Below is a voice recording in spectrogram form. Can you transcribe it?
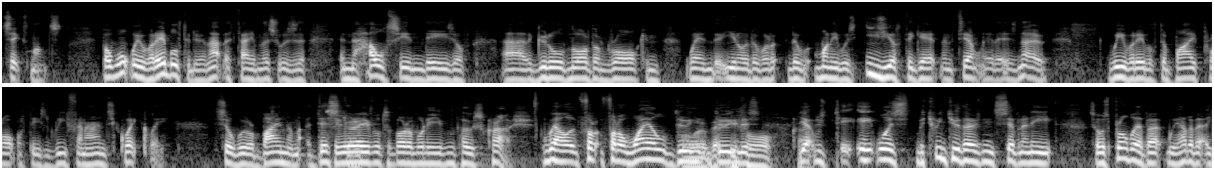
six months. But what we were able to do, and at the time, this was uh, in the halcyon days of uh, the good old Northern Rock, and when the, you know there were the money was easier to get than certainly it is now. We were able to buy properties and refinance quickly, so we were buying them at a discount. So you were able to borrow money even post crash? Well, for, for a while doing a doing this, yeah, it was it, was between 2007 and 8. So it was probably about we had about a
